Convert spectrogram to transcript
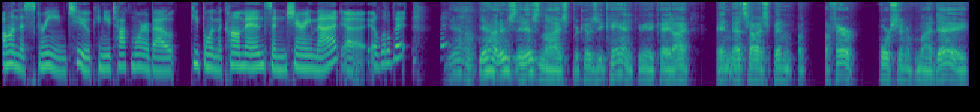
on the screen too. Can you talk more about people in the comments and sharing that uh, a little bit? Yeah, yeah, it is. It is nice because you can communicate. I and that's how I spend a, a fair portion of my day.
